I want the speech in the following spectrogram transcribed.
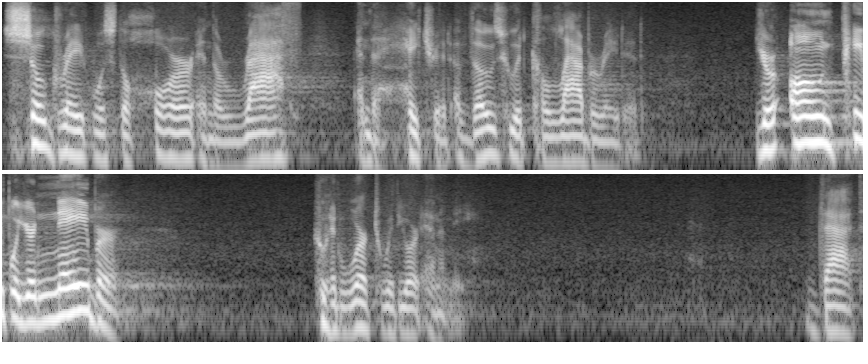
So great was the horror and the wrath and the hatred of those who had collaborated. Your own people, your neighbor, who had worked with your enemy. That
